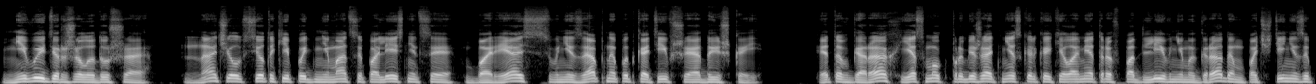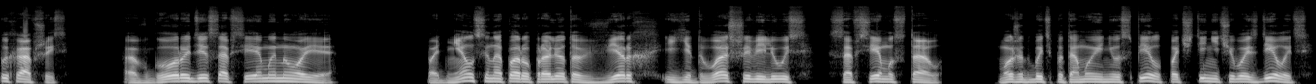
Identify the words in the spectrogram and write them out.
Не выдержала душа. Начал все-таки подниматься по лестнице, борясь с внезапно подкатившей одышкой. Это в горах я смог пробежать несколько километров под ливнем и градом, почти не запыхавшись. А в городе совсем иное. Поднялся на пару пролетов вверх и едва шевелюсь, совсем устал. Может быть, потому и не успел почти ничего сделать,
